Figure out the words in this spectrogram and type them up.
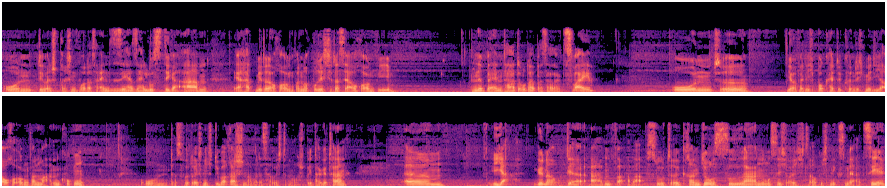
Und dementsprechend wurde das ein sehr, sehr lustiger Abend. Er hat mir dann auch irgendwann noch berichtet, dass er auch irgendwie eine Band hat oder besser gesagt zwei. Und äh, ja, wenn ich Bock hätte, könnte ich mir die auch irgendwann mal angucken. Und das wird euch nicht überraschen, aber das habe ich dann auch später getan. Ähm, ja, genau. Der Abend war aber absolut äh, grandios. Zu Sahn muss ich euch, glaube ich, nichts mehr erzählen.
